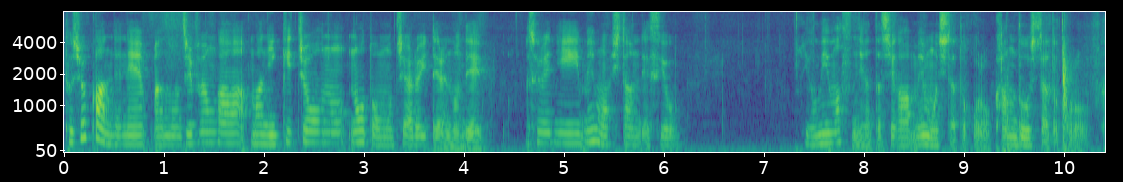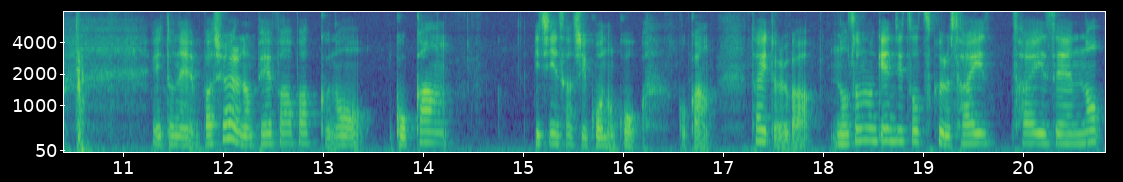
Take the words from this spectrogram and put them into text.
図書館でねあの自分が、まあ、日記帳のノートを持ち歩いてるのでそれにメモしたんですよ。読みますね私がメモしたところ感動したところ。えっ、ー、とねバシャールのペーパーバックの5巻12345の5 5巻タイトルが「望む現実を作る最最善の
